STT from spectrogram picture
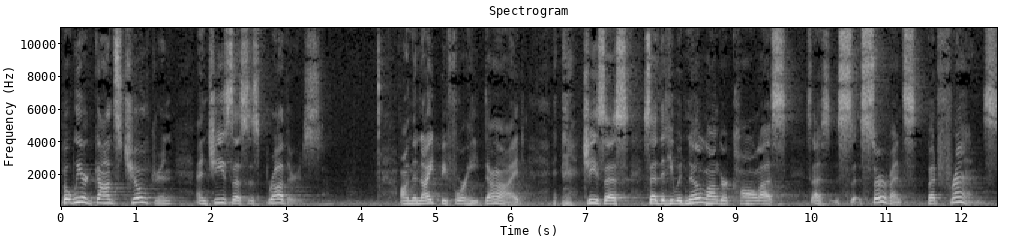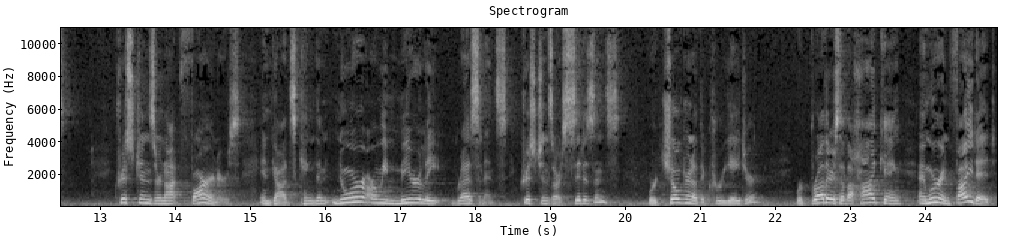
but we are God's children and Jesus' brothers. On the night before he died, Jesus said that he would no longer call us uh, servants, but friends. Christians are not foreigners in God's kingdom, nor are we merely residents. Christians are citizens, We're children of the Creator, we're brothers of the High King, and we're invited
